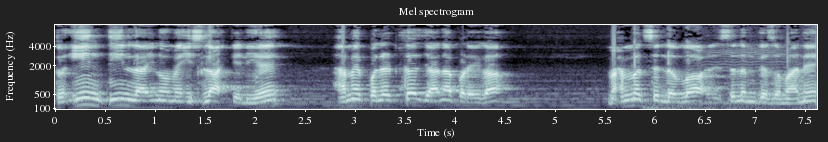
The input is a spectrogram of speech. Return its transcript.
تو ان تین لائنوں میں اصلاح کے لیے ہمیں پلٹ کر جانا پڑے گا۔ محمد صلی اللہ علیہ وسلم کے زمانے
